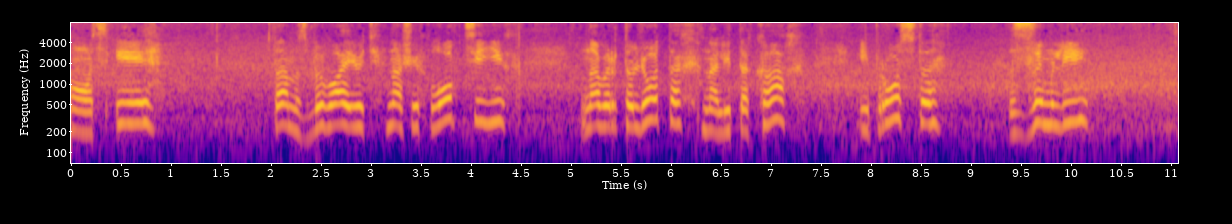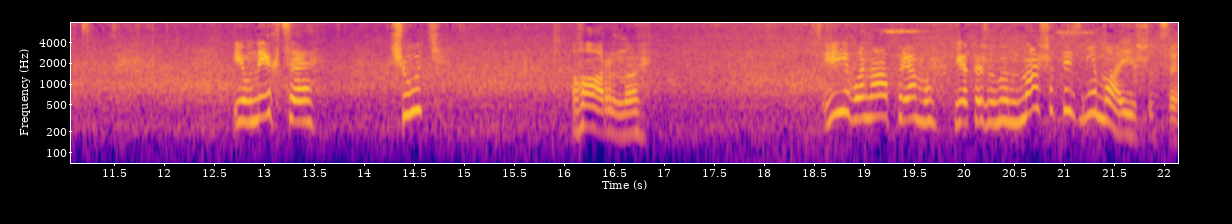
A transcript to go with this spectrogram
Ось. І там збивають наші хлопці їх на вертольотах, на літаках і просто з землі. І в них це чуть гарно. І вона прямо, я кажу, ну нащо ти знімаєш це?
